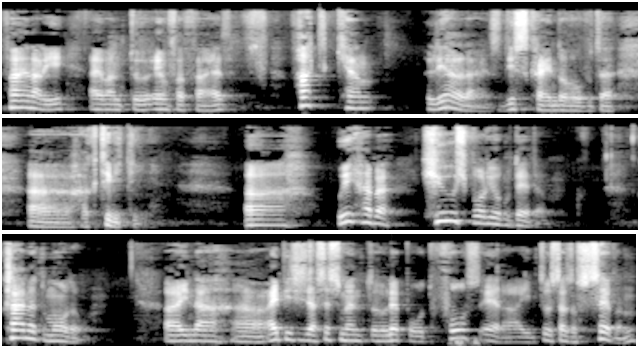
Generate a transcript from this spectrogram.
Finally, I want to emphasize what can realize this kind of the, uh, activity. Uh, we have a huge volume of data. Climate model. Uh, in the uh, IPCC assessment report fourth era in 2007,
